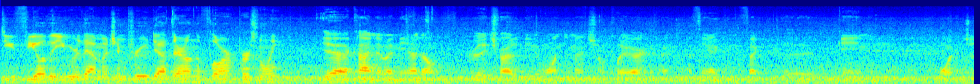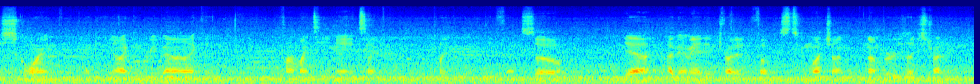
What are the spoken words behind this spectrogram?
do you feel that you were that much improved out there on the floor personally? Yeah, kind of. I mean, I don't really try to be a one-dimensional player. I, I think I can affect the game more than just scoring. I can, you know, I can rebound. I can find my teammates. I can play defense. So, yeah. I mean, I mean, I didn't try to focus too much on numbers. I just tried to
